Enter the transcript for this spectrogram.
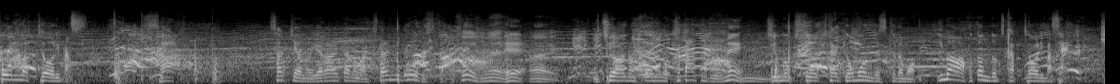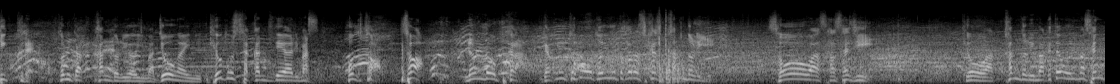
砲になっております。さあさっきあのやられたのは左の方ですか？そうですね、ええ。はい。一応あの左の肩あたりをね、注目しておきたいと思うんですけども今はほとんど使っておりません。キックでとにかくカンドリを今場外に蹴落とした感じであります。北斗。さあイランロープから逆に飛ぼうというところしかしカンドリそうはさせじ今日はカンドリ負けておりません。先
